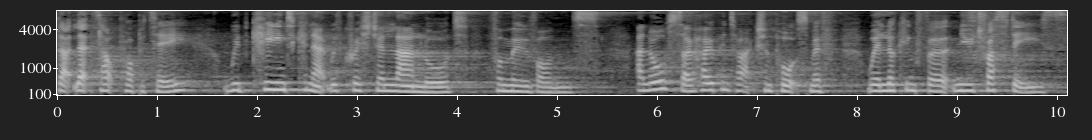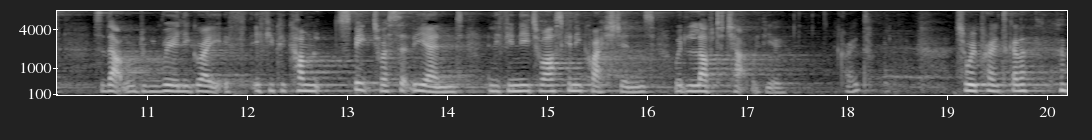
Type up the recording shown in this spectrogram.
that lets out property, we're keen to connect with Christian landlords for move ons. And also, Hope into Action Portsmouth, we're looking for new trustees so that would be really great if, if you could come speak to us at the end. And if you need to ask any questions, we'd love to chat with you. Great. Shall we pray together?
